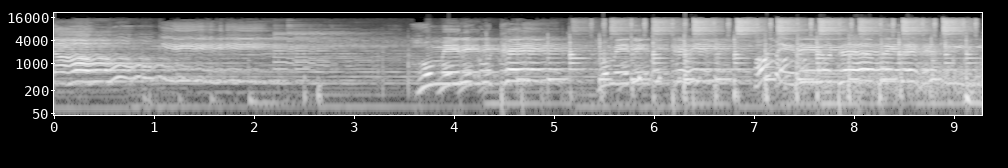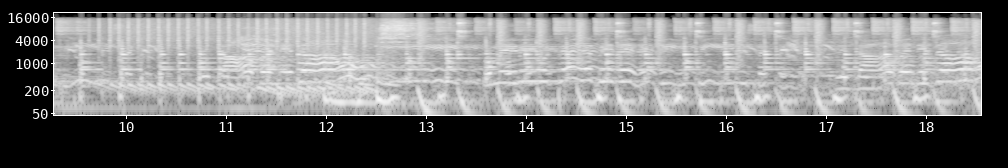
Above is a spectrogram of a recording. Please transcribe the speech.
आओगी हो मेरे उठे, हो मेरे उठे, हो मेरे उठे बने हो मेरे उठे भी पीर सके। बने जाओ।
